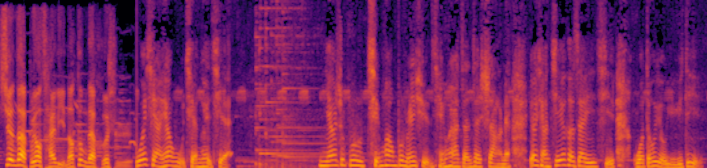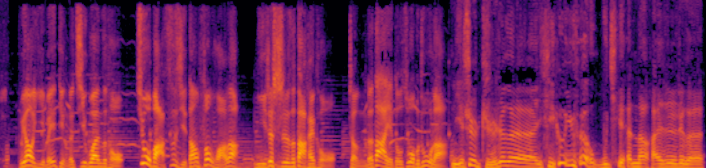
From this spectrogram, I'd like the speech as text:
现在不要彩礼，那更待何时？我想要五千块钱，你要是不情况不允许的情况下，咱再商量。要想结合在一起，我都有余地。不要以为顶着鸡冠子头就把自己当凤凰了，你这狮子大开口，整的大爷都坐不住了。你是指这个一个月五千呢，还是这个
